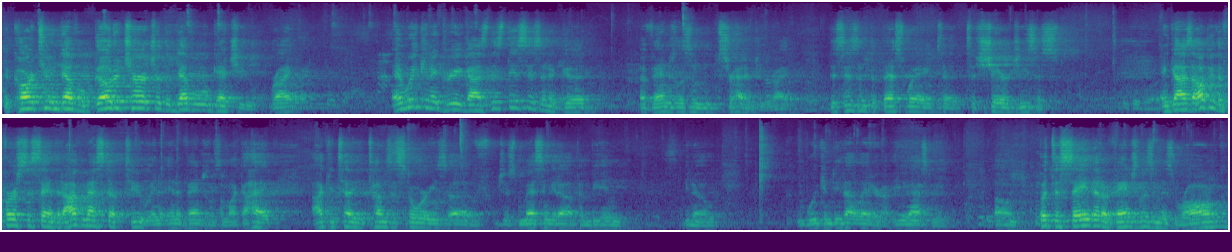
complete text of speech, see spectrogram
The cartoon devil, go to church or the devil will get you, right? And we can agree, guys, this, this isn't a good evangelism strategy, right? This isn't the best way to, to share Jesus. And guys, I'll be the first to say that I've messed up too in, in evangelism. Like I, I could tell you tons of stories of just messing it up and being, you know, we can do that later. You ask me. Um, but to say that evangelism is wrong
